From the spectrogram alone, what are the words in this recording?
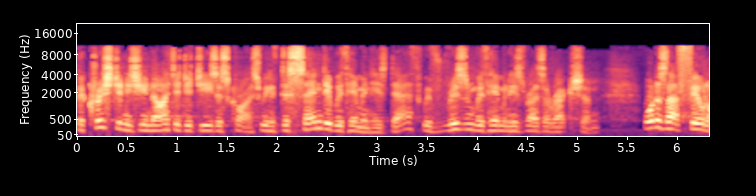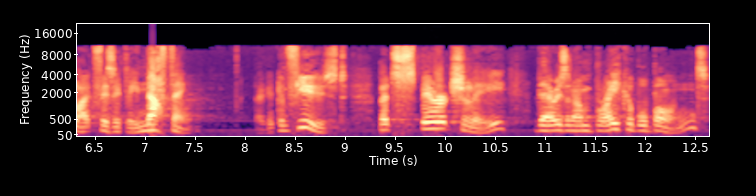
The Christian is united to Jesus Christ. We have descended with him in his death. We've risen with him in his resurrection. What does that feel like physically? Nothing. Don't get confused. But spiritually, there is an unbreakable bond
